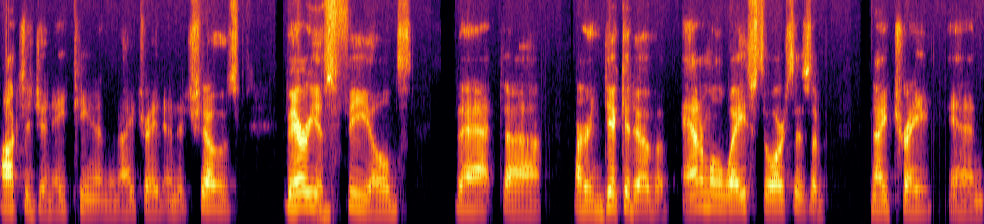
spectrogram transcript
oxygen 18 in the nitrate. And it shows various fields that uh, are indicative of animal waste sources of nitrate and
